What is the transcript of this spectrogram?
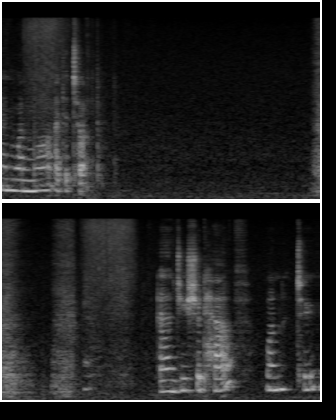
And one more at the top. And you should have one, two,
